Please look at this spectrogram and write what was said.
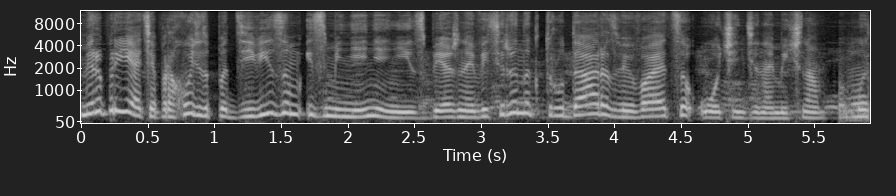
Мероприятие проходит под девизом «Изменения неизбежны», ведь рынок труда развивается очень динамично. Мы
